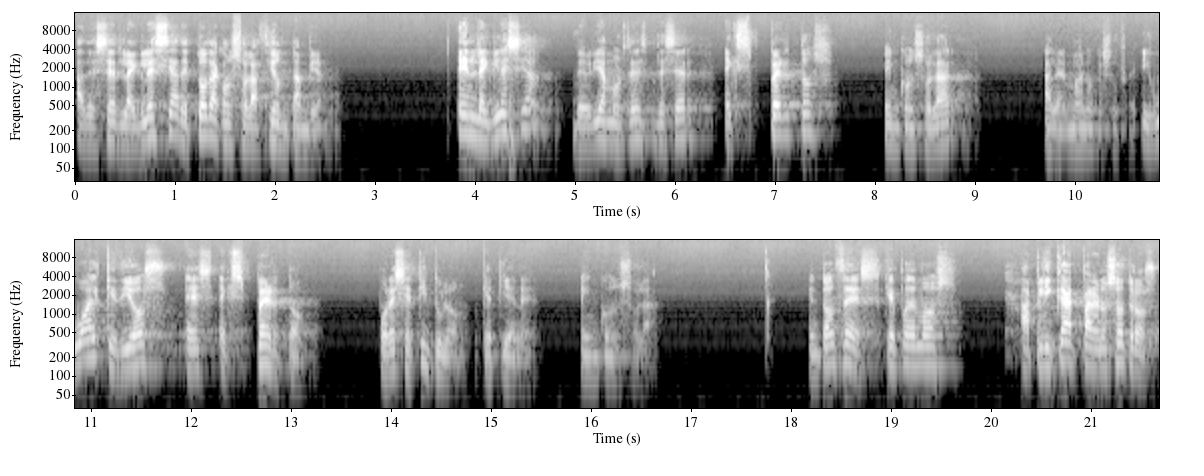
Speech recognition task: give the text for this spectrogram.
ha de ser la iglesia de toda consolación también. En la iglesia deberíamos de, ser expertos en consolar al hermano que sufre. Igual que Dios es experto por ese título que tiene en consolar. Entonces, ¿qué podemos aplicar para nosotros?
